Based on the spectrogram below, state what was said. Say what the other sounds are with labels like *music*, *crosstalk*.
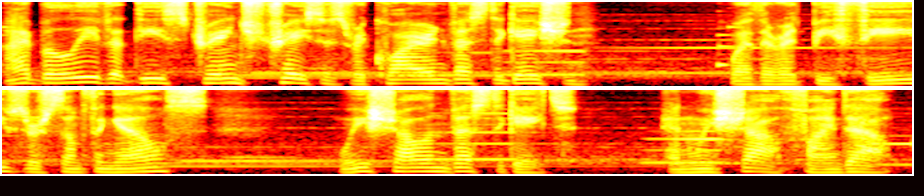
I believe that these strange traces require investigation. Whether it be thieves or something else, we shall investigate, and we shall find out.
